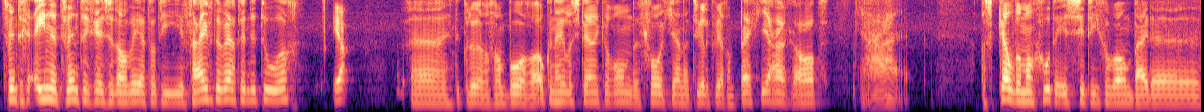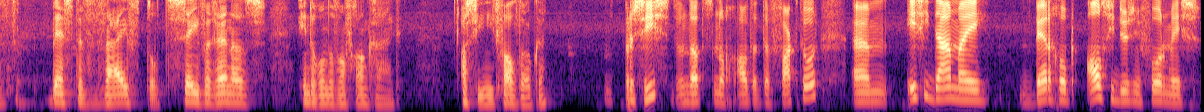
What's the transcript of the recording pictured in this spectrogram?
2021 is het alweer dat hij vijfde werd in de Tour. Ja. Eh, de kleuren van Boren ook een hele sterke ronde. Vorig jaar natuurlijk weer een pechjaar gehad. Ja, als Kelderman goed is, zit hij gewoon bij de beste vijf tot zeven renners in de Ronde van Frankrijk. Als hij niet valt ook, hè. Precies, want dat is nog altijd een factor. Ehm, is hij daarmee bergop, als hij dus in vorm is,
